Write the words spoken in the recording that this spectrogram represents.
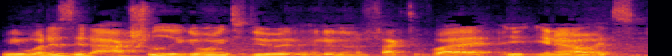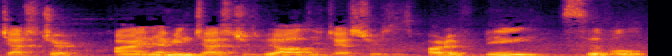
I mean, what is it actually going to do in, in an effective way? You know, it's a gesture. Fine. I mean, gestures. We all do gestures. It's part of being civil.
